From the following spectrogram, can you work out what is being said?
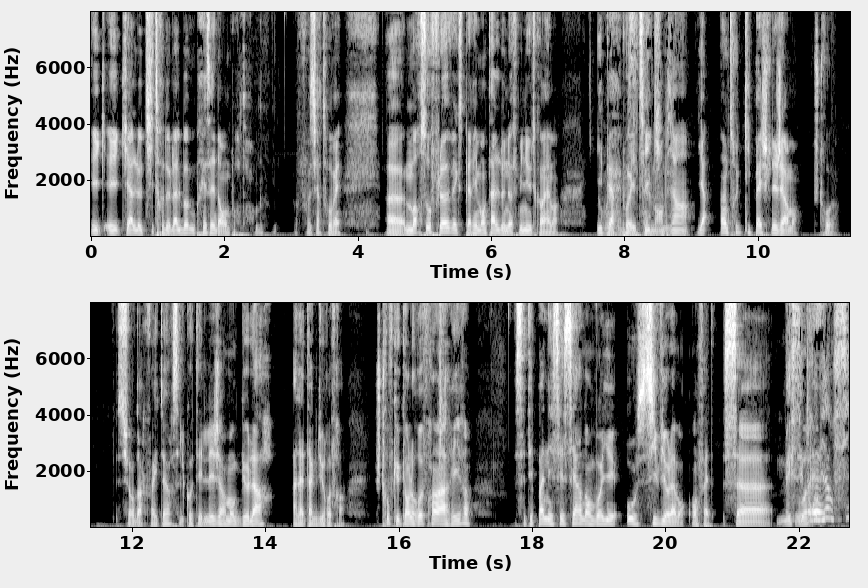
et- et qui a le titre de l'album précédent pourtant. Faut s'y retrouver. Euh, morceau fleuve expérimental de 9 minutes quand même. Hyper Ouais, poétique. Tellement bien. Il y a un truc qui pêche légèrement, je trouve, sur Dark Fighter, c'est le côté légèrement gueulard à l'attaque du refrain. Je trouve que quand le refrain arrive, c'était pas nécessaire d'envoyer aussi violemment, en fait. Ça. Mais c'est Ouais. trop bien, si,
